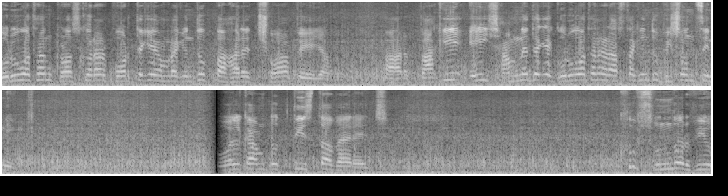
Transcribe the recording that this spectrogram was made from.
গরুবাথান ক্রস করার পর থেকে আমরা কিন্তু পাহাড়ের ছোঁয়া পেয়ে যাব। আর বাকি এই সামনে থেকে গরুবাথানের রাস্তা কিন্তু ভীষণ scenic welcome to Teesta barrage. খুব সুন্দর ভিউ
